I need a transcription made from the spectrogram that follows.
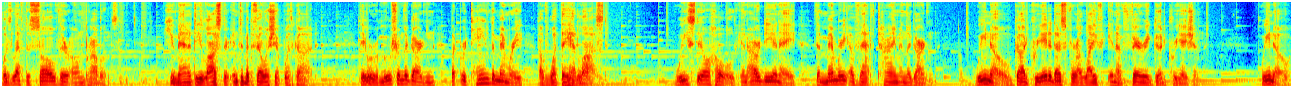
was left to solve their own problems. Humanity lost their intimate fellowship with God. They were removed from the garden, but retained the memory of what they had lost. We still hold in our DNA the memory of that time in the garden we know God created us for a life in a very good creation. We know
